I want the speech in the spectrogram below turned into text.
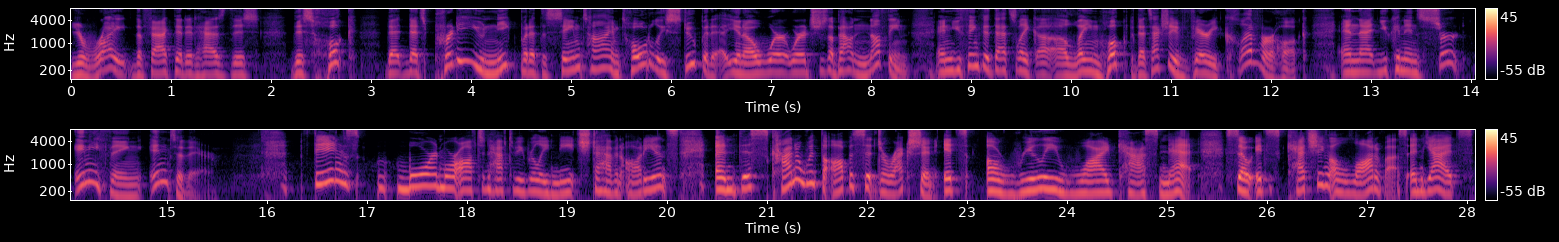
you're right. The fact that it has this this hook that that's pretty unique, but at the same time totally stupid. You know, where where it's just about nothing, and you think that that's like a, a lame hook, but that's actually a very clever hook, and that you can insert anything into there things more and more often have to be really niche to have an audience and this kind of went the opposite direction. It's a really wide cast net so it's catching a lot of us. And yeah it's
